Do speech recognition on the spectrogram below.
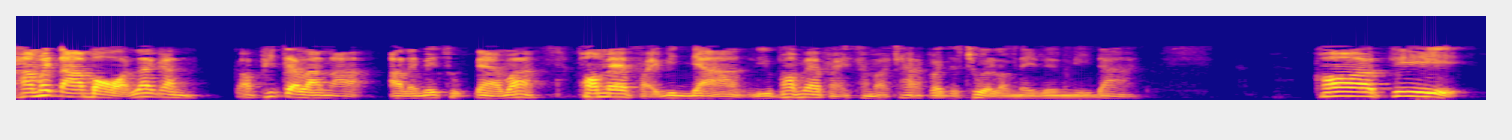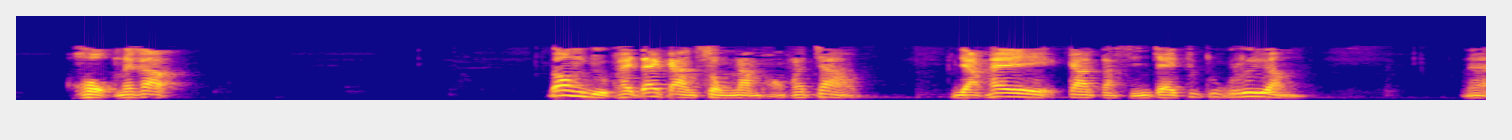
ทำให้ตาบอดแล้วกัน ก็พิจารณาอะไรไม่ถูกแต่ว่า พ่อแม่ฝ่ายวิญญาณ หรือพ่อแม่ฝ่ายธรรมชาติก็จะช่วยเราในเรื่องนี้ได้ ข้อที่หกนะครับ ต้องอยู่ภายใต้การทรงนำของพระเจ้า อยากให้การตัดสินใจทุกๆเรื่องนะ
